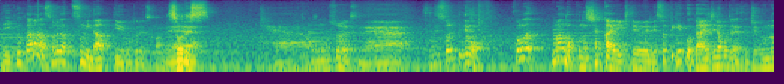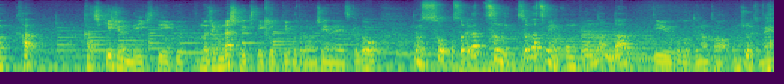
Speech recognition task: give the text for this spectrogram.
ていくからそれが罪だっていうことですかね。そうです。へえ面白いですね。でそれってでもこの今のこの社会で生きてる上でそれって結構大事なことじゃないですか。自分のか価値基準で生きていく、まあ、自分らしく生きていくっていうことかもしれないですけどでもそそれが罪それが罪の根本なんだっていうことってなんか面白いですね。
